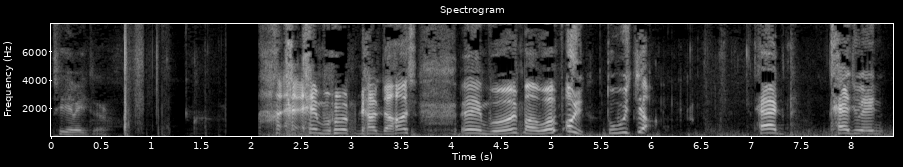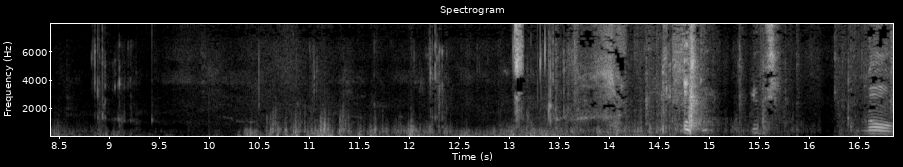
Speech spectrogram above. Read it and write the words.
See you later. em vừa nào đó em vừa mà vừa ôi tôi chưa Ted tangerine. Oh, oops. No.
